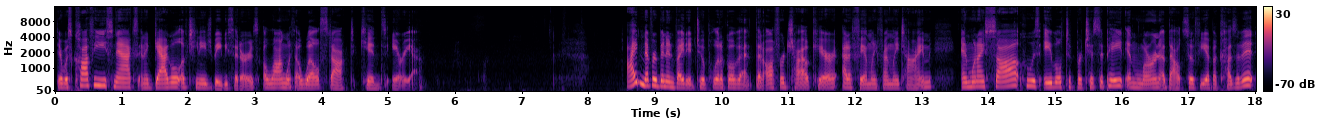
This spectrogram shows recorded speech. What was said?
There was coffee, snacks, and a gaggle of teenage babysitters, along with a well stocked kids area. I'd never been invited to a political event that offered childcare at a family friendly time. And when I saw who was able to participate and learn about Sophia because of it,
